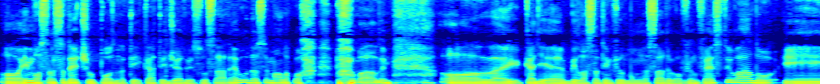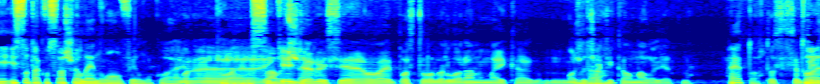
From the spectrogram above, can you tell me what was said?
O, imao sam sreću upoznati Kati Jervis u Sarajevu, da se malo pohvalim, ovaj, kad je bila sa tim filmom na Sarajevo Film Festivalu i isto tako Saša Len u ovom filmu koja je, koja je savršena. Jervis je ovaj, postala vrlo rano majka, možda čak i kao maloljetna. Eto. To se sve to je,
